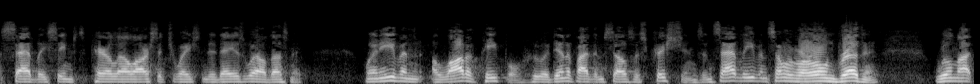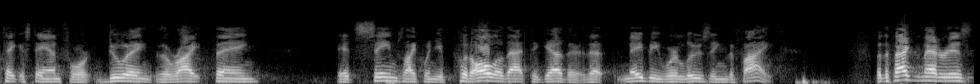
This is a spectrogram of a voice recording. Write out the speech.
sadly seems to parallel our situation today as well, doesn't it? When even a lot of people who identify themselves as Christians, and sadly even some of our own brethren, will not take a stand for doing the right thing, it seems like when you put all of that together that maybe we're losing the fight. But the fact of the matter is,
